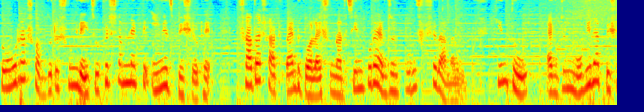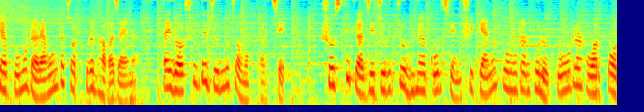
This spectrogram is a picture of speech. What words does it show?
প্রমোটার শব্দটা শুনলেই চোখের সামনে একটা ইমেজ ভেসে ওঠে। সাদা শার্ট প্যান্ট, গলায় সোনার চেন পরে একজন পুরুষ এসে দাঁড়ালেন। কিন্তু একজন মহিলা পেশায় প্রমোটার এমনটা চট করে ভাবা যায় না, তাই দর্শকদের জন্য চমক থাকছে। স্বস্তিকা যে চরিত্রে অভিনয় করছেন, সে কেন প্রমোটার হলো? প্রমোটার হওয়ার পর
